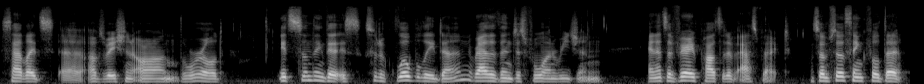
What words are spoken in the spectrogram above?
satellites uh, observation around the world, it's something that is sort of globally done rather than just for one region. And that's a very positive aspect. So I'm so thankful that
